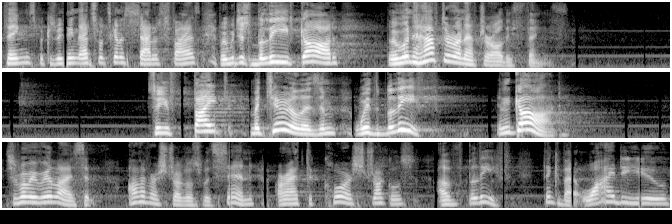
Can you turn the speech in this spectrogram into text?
things because we think that's what's going to satisfy us. But we just believe God, we wouldn't have to run after all these things. So you fight materialism with belief in God. Is where we realize that all of our struggles with sin are at the core struggles of belief. Think about it. Why do you,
